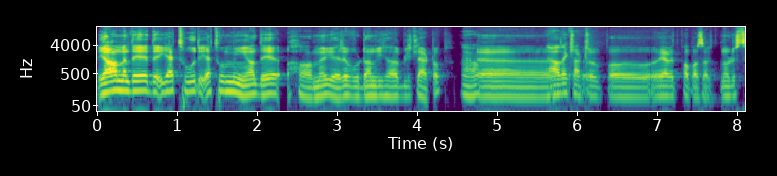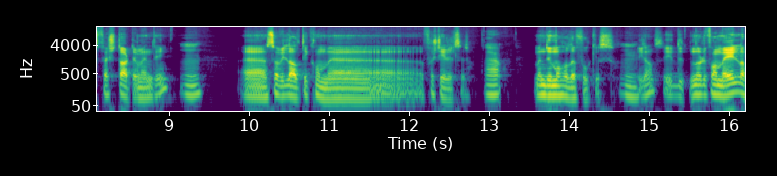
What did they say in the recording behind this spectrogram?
Ja, men det, det, jeg, tror, jeg tror mye av det har med å gjøre hvordan vi har blitt lært opp. Ja. uh, Ja, det er klart. På, jeg vet pappa har sagt når du først starter med en ting, Mm. uh, så vil det alltid komme eh, forstyrrelser. Ja. Men du må holde fokus. Mm. Når du får mail, da,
